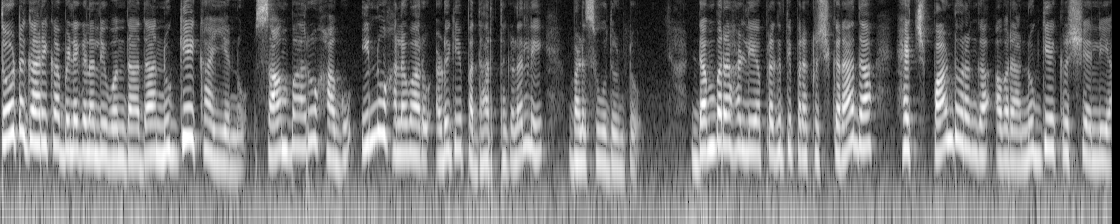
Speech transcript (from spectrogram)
ತೋಟಗಾರಿಕಾ ಬೆಳೆಗಳಲ್ಲಿ ಒಂದಾದ ನುಗ್ಗೆಕಾಯಿಯನ್ನು ಸಾಂಬಾರು ಹಾಗೂ ಇನ್ನೂ ಹಲವಾರು ಅಡುಗೆ ಪದಾರ್ಥಗಳಲ್ಲಿ ಬಳಸುವುದುಂಟು. ಡಂಬರಹಳ್ಳಿಯ ಪ್ರಗತಿಪರ ಕೃಷಿಕರಾದ ಎಚ್ ಪಾಂಡುರಂಗ ಅವರ ನುಗ್ಗೆ ಕೃಷಿಯಲ್ಲಿಯ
